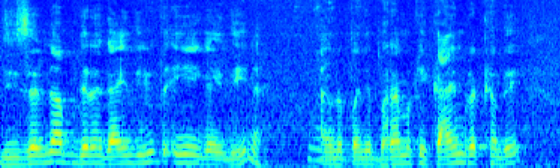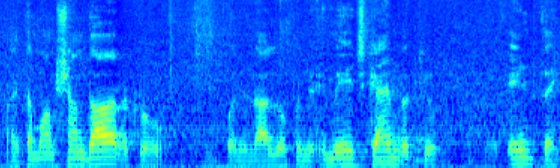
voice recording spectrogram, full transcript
جي زرينا به جڏهن ڳائيندي هئي ته ائين ئي ڳائيندي هئي نه. ۽ ان پنهنجي ڀرم کي قائم رکندي ۽ تمام شاندار هڪڙو پنهنجو نالو پنهنجو اميج قائم رکيو اينڊ تائين.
